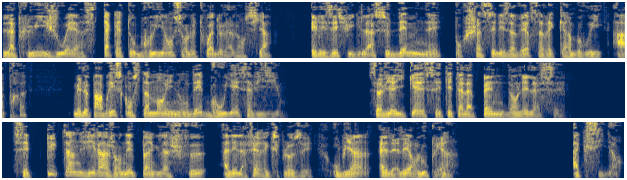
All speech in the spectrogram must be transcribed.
La pluie jouait un staccato bruyant sur le toit de la Lancia, et les essuie-glaces se démenaient pour chasser les averses avec un bruit âpre, mais le pare-brise constamment inondé brouillait sa vision. Sa vieille caisse était à la peine dans les lacets. Ces putains de virages en épingle à cheveux allaient la faire exploser, ou bien elle allait en louper un. Accident.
